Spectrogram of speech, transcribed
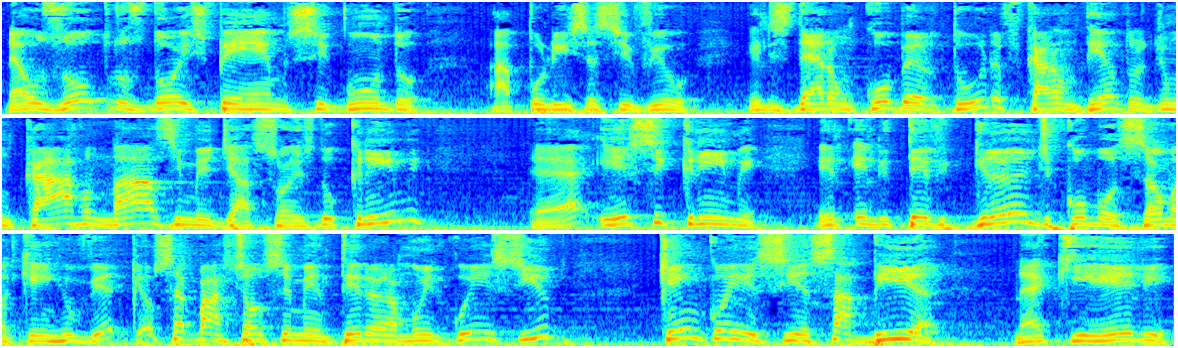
Né? Os outros dois PMs, segundo a Polícia Civil, eles deram cobertura, ficaram dentro de um carro nas imediações do crime. É, esse crime, ele, ele teve grande comoção aqui em Rio Verde, porque o Sebastião Sementeiro era muito conhecido. Quem conhecia sabia né, que ele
